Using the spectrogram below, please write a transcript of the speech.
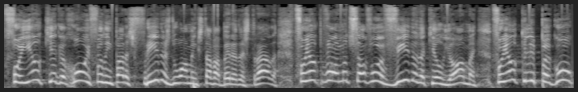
foi ele que agarrou e foi limpar as feridas do homem que estava à beira da estrada. Foi ele que provavelmente salvou a vida daquele homem. Foi ele que lhe pagou,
